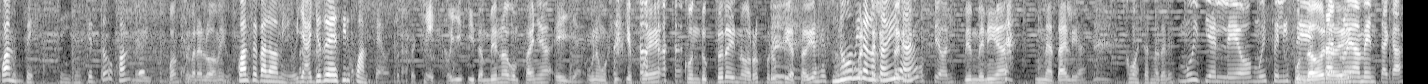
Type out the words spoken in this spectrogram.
Juanfe, te dicen, ¿cierto? Juan, Me dicen, Juanfe para los amigos. Juanfe para los amigos. Ya, yo te voy a decir Juanfe ahora. Perfecto. Oye, y también nos acompaña ella, una mujer que fue conductora de Innova Rock por un día. ¿Sabías eso? No, mira, no sabía. Bienvenida, Natalia. ¿Cómo estás, Natalia? Muy bien, Leo. Muy feliz Fundadora de estar de- nuevamente acá.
